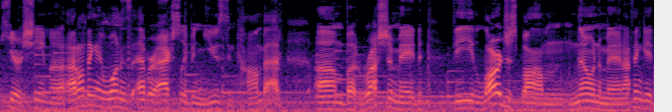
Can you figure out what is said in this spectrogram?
Hiroshima. I don't think one has ever actually been used in combat, um, but Russia made the largest bomb known to man. I think it,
